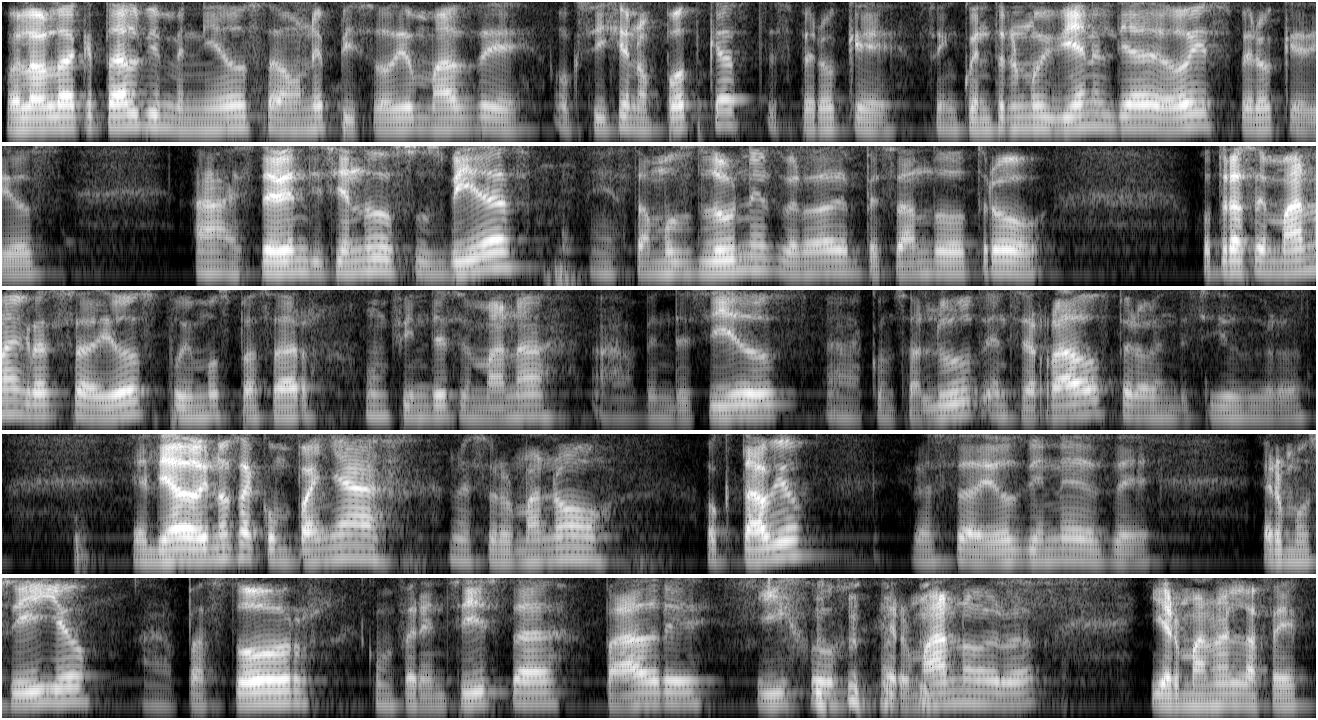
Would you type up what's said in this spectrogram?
Hola, hola, ¿qué tal? Bienvenidos a un episodio más de Oxígeno Podcast. Espero que se encuentren muy bien el día de hoy. Espero que Dios ah, esté bendiciendo sus vidas. Estamos lunes, ¿verdad? Empezando otro, otra semana, gracias a Dios. Pudimos pasar un fin de semana ah, bendecidos, ah, con salud, encerrados, pero bendecidos, ¿verdad? El día de hoy nos acompaña nuestro hermano Octavio. Gracias a Dios viene desde Hermosillo, pastor, conferencista, padre, hijo, hermano, ¿verdad? Y hermano en la fe.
